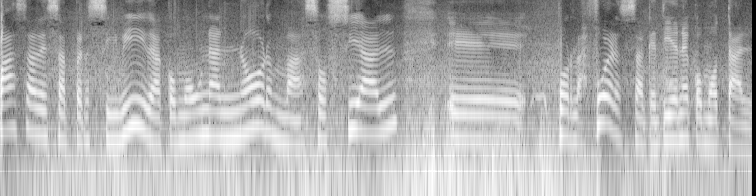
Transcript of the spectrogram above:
pasa desapercibida como una norma social eh, por la fuerza que tiene como tal,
